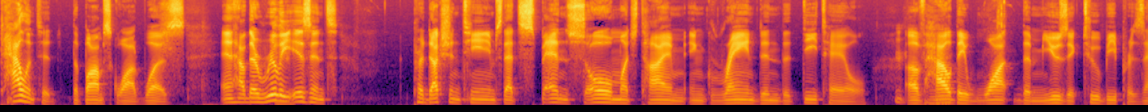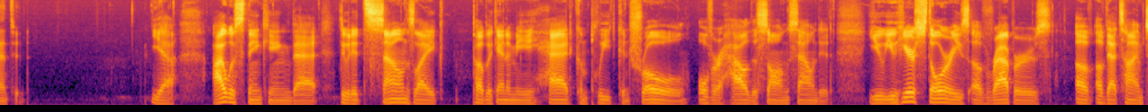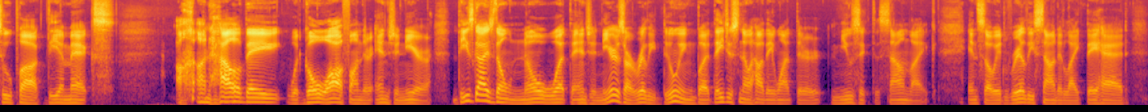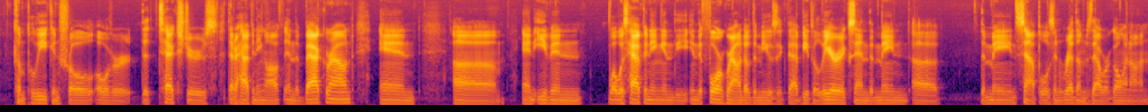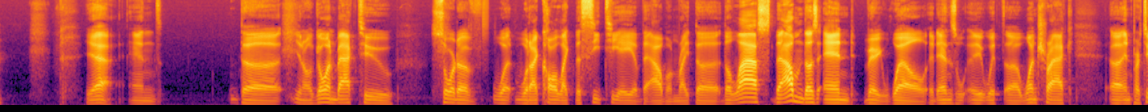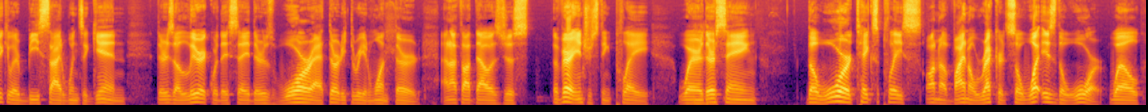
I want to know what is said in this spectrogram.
talented the Bomb Squad was and how there really mm-hmm. isn't production teams that spend so much time ingrained in the detail mm-hmm. of how mm-hmm. they want the music to be presented. Yeah. I was thinking that, dude, it sounds like Public Enemy had complete control over how the song sounded. You you hear stories of rappers of, of that time, Tupac, DMX, on how they would go off on their engineer. These guys don't know what the engineers are really doing, but they just know how they want their music to sound like. And so it really sounded like they had complete control over the textures that are happening off in the background and um and even what was happening in the in the foreground of the music that be the lyrics and the main uh the main samples and rhythms that were going on Yeah, and the you know going back to sort of what what I call like the CTA of the album, right? The the last the album does end very well. It ends w- with uh, one track, uh, in particular, B side wins again. There's a lyric where they say there's war at 33 and one third, and I thought that was just a very interesting play where they're saying the war takes place on a vinyl record. So what is the war? Well,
